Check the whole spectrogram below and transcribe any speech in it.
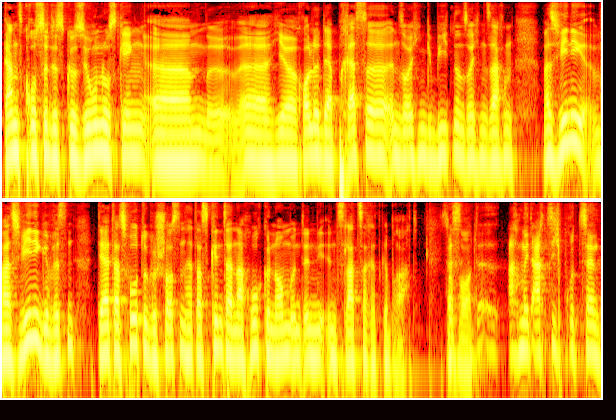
ganz große Diskussion losging, ähm, äh, hier Rolle der Presse in solchen Gebieten und solchen Sachen. Was wenige, was wenige wissen, der hat das Foto geschossen, hat das Kind danach hochgenommen und in, ins Lazarett gebracht. Das, Sofort. äh, ach, mit 80%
